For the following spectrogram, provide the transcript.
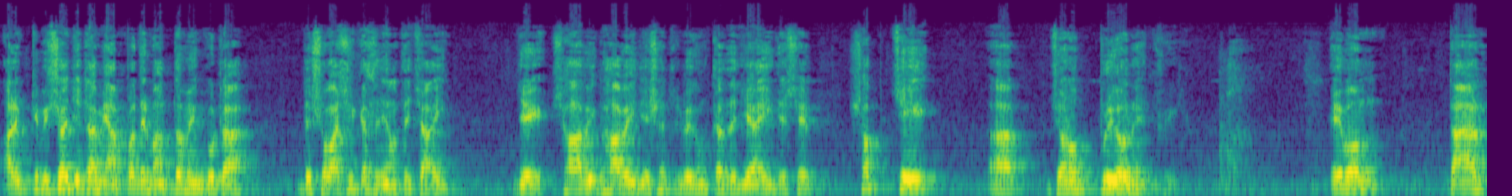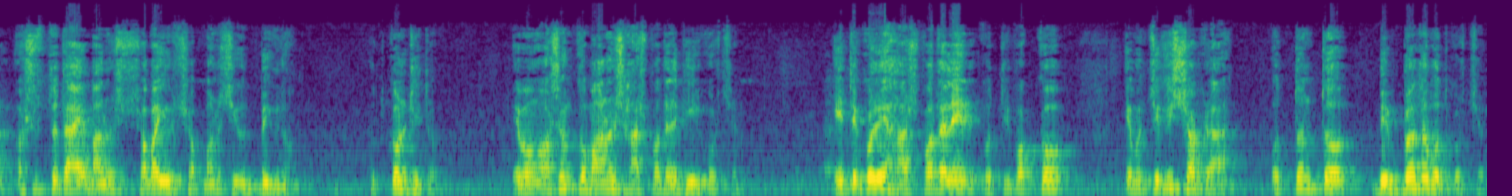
আরেকটি বিষয় যেটা আমি আপনাদের মাধ্যমে গোটা দেশবাসীর কাছে জানাতে চাই, যে স্বাভাবিকভাবেই দেশনেত্রী বেগম খালেদা জিয়া এই দেশের সবচেয়ে জনপ্রিয় নেত্রী। এবং তার অসুস্থতায় মানুষ, সবাই সব মানুষই উদ্বিগ্ন, উৎকণ্ঠিত এবং অসংখ্য মানুষ হাসপাতালে ভিড় করছেন। এতে করে হাসপাতালের কর্তৃপক্ষ এবং চিকিৎসকরা অত্যন্ত বিব্রত বোধ করছেন।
